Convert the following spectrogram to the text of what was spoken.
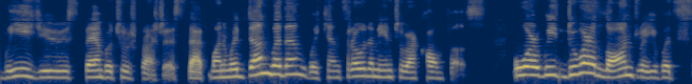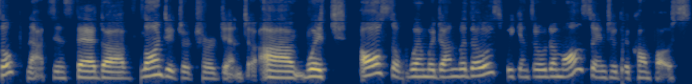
we use bamboo toothbrushes that when we're done with them, we can throw them into our compost. Or we do our laundry with soap nuts instead of laundry detergent, uh, which also, when we're done with those, we can throw them also into the compost.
